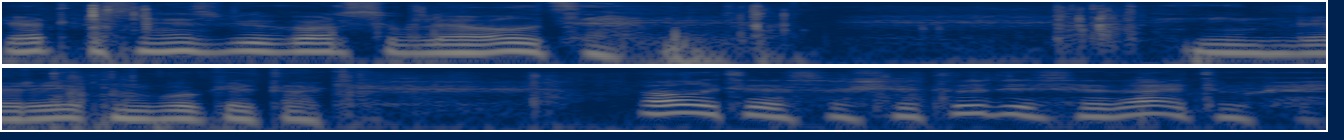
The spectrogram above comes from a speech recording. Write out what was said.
Takrat, ko sem jaz bil gor, so bile ovce. In verjetno bo kaj tak. Ovce so še tudi sedaj tukaj.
